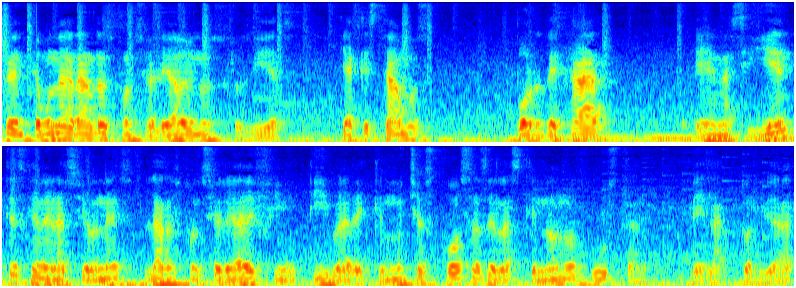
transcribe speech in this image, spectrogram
frente a una gran responsabilidad en nuestros días, ya que estamos por dejar en las siguientes generaciones la responsabilidad definitiva de que muchas cosas de las que no nos gustan de la actualidad,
